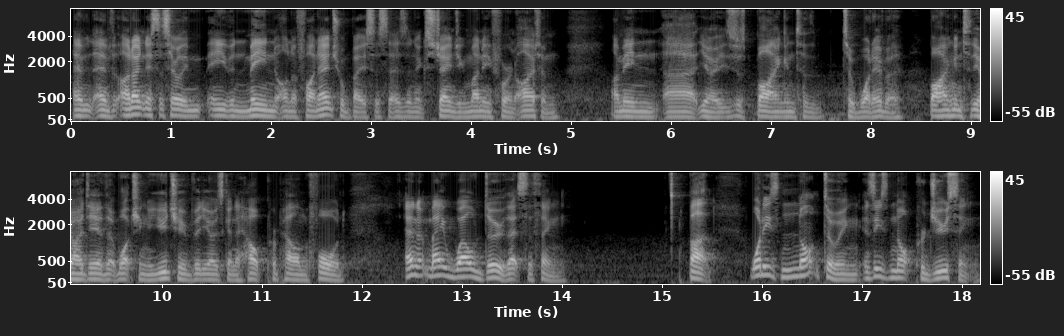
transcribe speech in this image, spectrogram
And, and I don't necessarily even mean on a financial basis as in exchanging money for an item. I mean, uh, you know, he's just buying into to whatever, buying into the idea that watching a YouTube video is going to help propel him forward, and it may well do. That's the thing. But what he's not doing is he's not producing.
